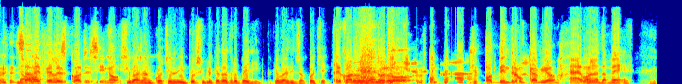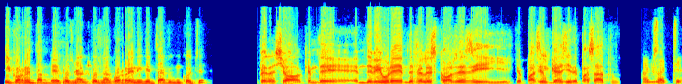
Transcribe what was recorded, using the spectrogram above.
s'ha de fer les coses, si no... Si vas en cotxe, és impossible que t'atropellin, perquè vas dins el cotxe. Recordo una Però notícia... pot vindre un camió Ah, bueno, també. I corrent també, pots anar, pots anar corrent i que et xafi un cotxe. per això, que hem de, hem de viure, hem de fer les coses i que passi el que hagi de passar. Tu. Exacte.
